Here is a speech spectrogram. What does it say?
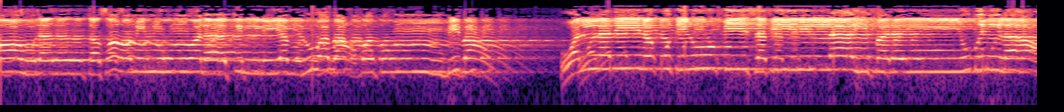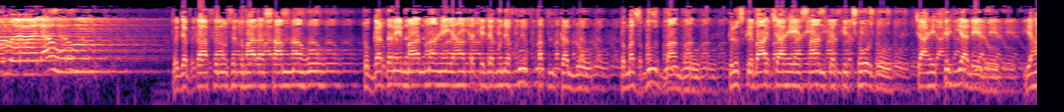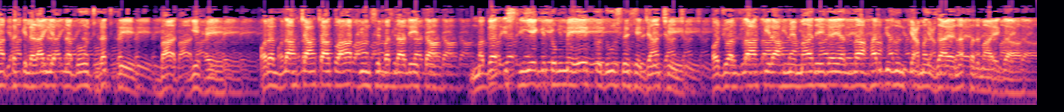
الله لانتصر منهم ولكن ليبلو بعضكم ببعض. والذين قتلوا في سبيل الله فلن يضل أعمالهم. تو جب کافروں سے تمہارا سامنا ہو، تو گردنیں مارنا ہے یہاں تک کہ جب انہیں خوب قتل کر لو، تو مضبوط باندھو۔ پھر اس کے بعد چاہے احسان کر کے چھوڑ دو، چاہے فدیہ لے لو۔ یہاں تک کہ لڑائی اپنا بوجھ رکھ دے۔ بات یہ ہے۔ اور اللہ چاہتا تو آپ ہی ان سے بدلہ لیتا، مگر اس لیے کہ تم میں ایک کو دوسرے سے جانچے۔ اور جو اللہ کی راہ میں مارے گئے، اللہ ہرگز ان کے عمل ضائع نہ فرمائے گا۔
